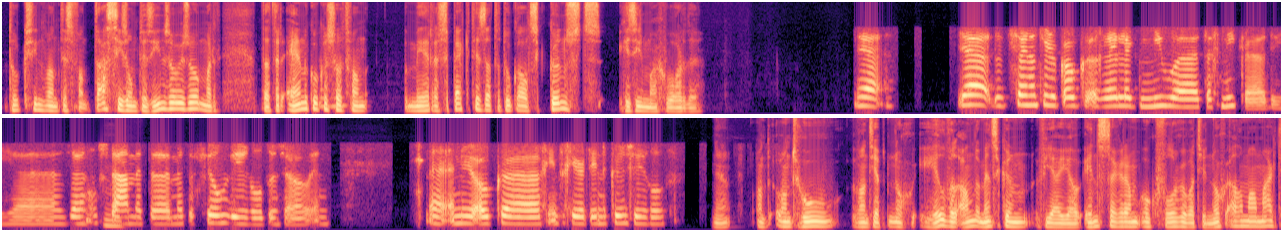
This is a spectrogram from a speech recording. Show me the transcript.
het ook zien van, het is fantastisch om te zien sowieso, maar dat er eindelijk ook een soort van meer respect is, dat het ook als kunst gezien mag worden. Ja. ja, dat zijn natuurlijk ook redelijk nieuwe technieken die eh, zijn ontstaan met, de, met de filmwereld en zo. En, en nu ook eh, geïntegreerd in de kunstwereld. Ja, want, want, hoe, want je hebt nog heel veel andere mensen kunnen via jouw Instagram ook volgen wat je nog allemaal maakt.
